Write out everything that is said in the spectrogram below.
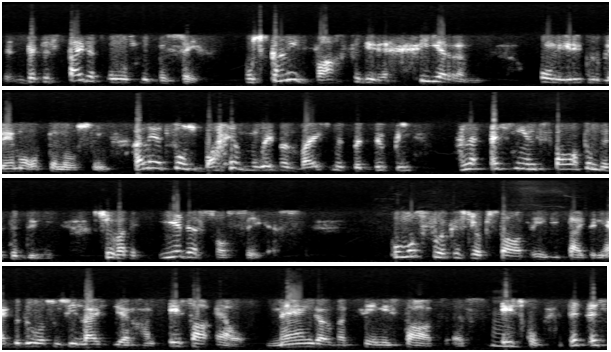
Dit is tyd dat ons moet besef. Ons kan nie wag vir die regering om hierdie probleme op te los nie. Hulle het ons baie mooi bewys met Bedoepie, hulle is nie in staat om dit te doen nie. So wat ek eerder sal sê is, kom ons fokus op staatsentiteit en ek bedoel as ons die lys deurgaan SAL, Mango wat sê nie staats is, hmm. Eskom. Dit is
